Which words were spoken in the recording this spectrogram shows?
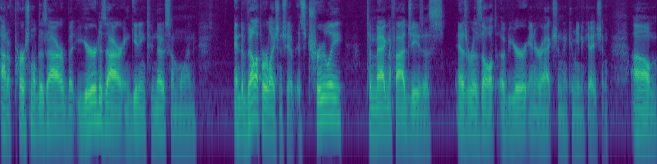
out of personal desire, but your desire in getting to know someone and develop a relationship is truly to magnify Jesus as a result of your interaction and communication. Um,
